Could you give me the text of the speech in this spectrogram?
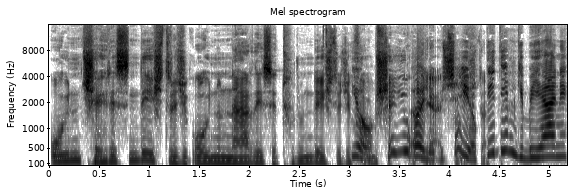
oyunun çehresini değiştirecek, oyunun neredeyse türünü değiştirecek Yok, falan bir şey yok Öyle yani bir şey sonuçta. yok. Dediğim gibi yani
